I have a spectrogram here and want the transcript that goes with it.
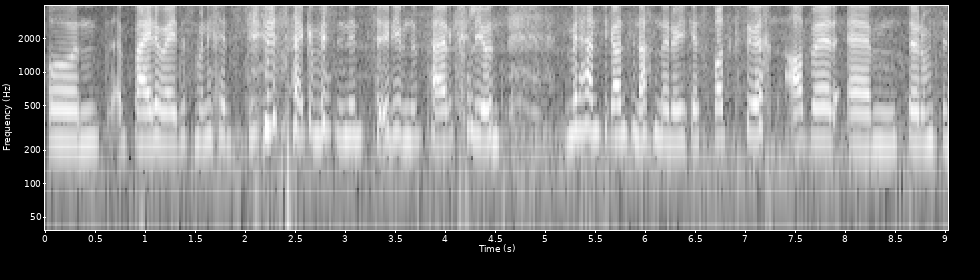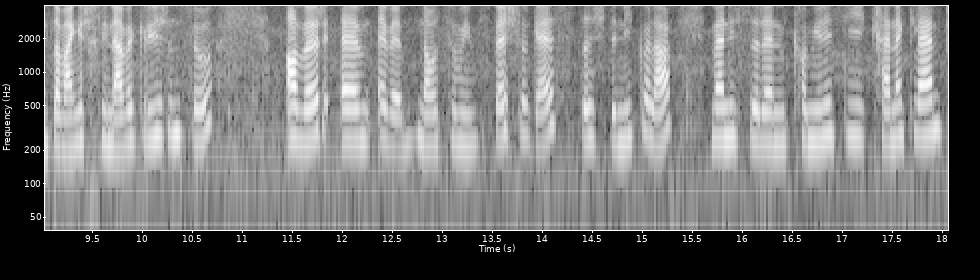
Und by the way, das muss ich jetzt zuerst sagen, wir sind in Zürich in einem Parkli und wir haben die ganze Nacht einen ruhigen Spot gesucht, aber ähm, darum sind da manchmal ein bisschen Nebengeräusche und so. Aber ähm, eben, nochmal zu meinem Special Guest, das ist der Nicola. Wir haben uns durch eine Community kennengelernt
